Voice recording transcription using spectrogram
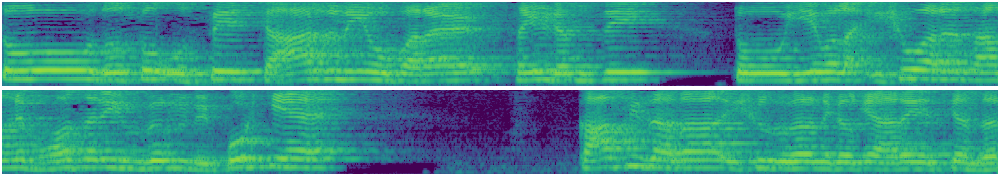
तो दोस्तों, उससे चार्ज नहीं हो पा रहा है सही ढंग से। तो ये वाला इशू आ रहा है, सामने बहुत सारे यूज़र ने रिपोर्ट किया है। काफ़ी ज़्यादा इश्यूज़ वगैरह निकल के आ रहे हैं इसके अंदर।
